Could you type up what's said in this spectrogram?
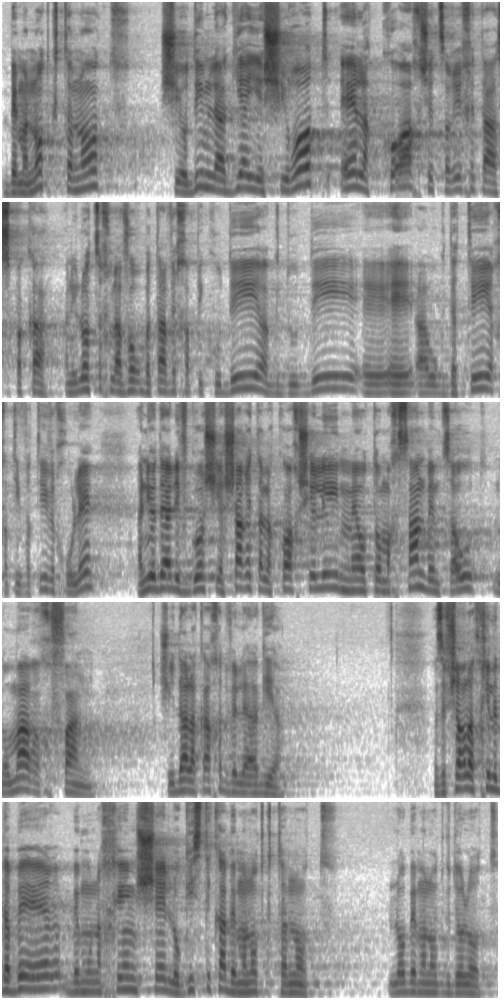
במנות קטנות שיודעים להגיע ישירות אל הכוח שצריך את האספקה. אני לא צריך לעבור בתווך הפיקודי, הגדודי, אה, אה, האוגדתי, החטיבתי וכולי. אני יודע לפגוש ישר את הלקוח שלי מאותו מחסן באמצעות נאמר רחפן שידע לקחת ולהגיע. אז אפשר להתחיל לדבר במונחים של לוגיסטיקה במנות קטנות, לא במנות גדולות.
